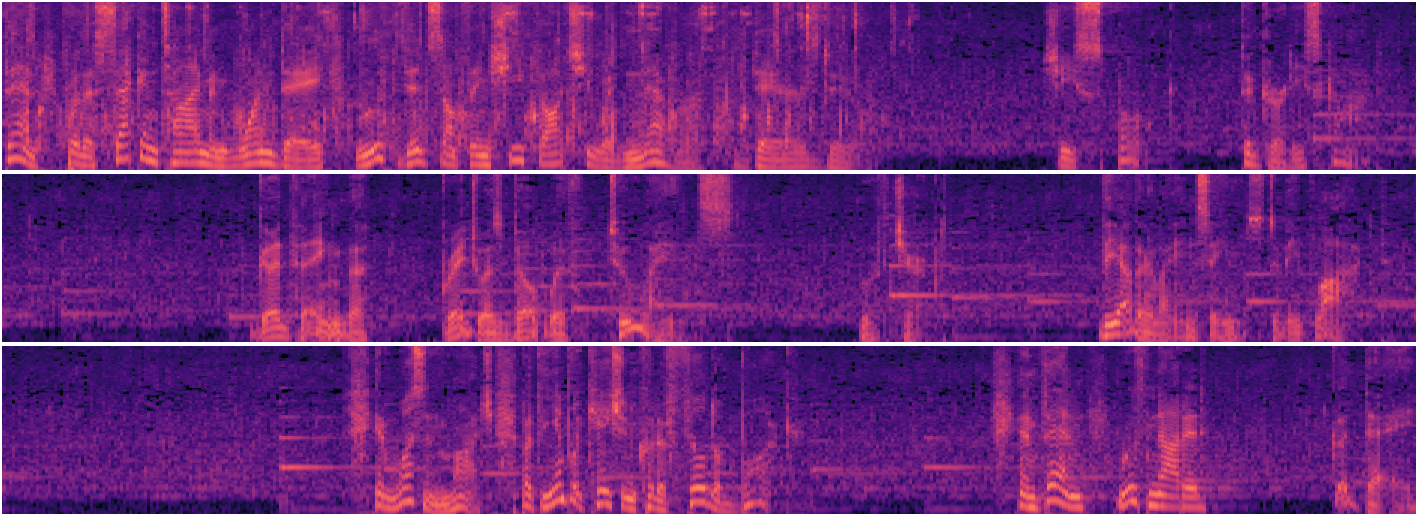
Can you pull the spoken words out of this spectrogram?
Then, for the second time in one day, Ruth did something she thought she would never dare do. She spoke to Gertie Scott. Good thing the bridge was built with two lanes, Ruth chirped. The other lane seems to be blocked. It wasn't much, but the implication could have filled a book. And then Ruth nodded, Good day,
